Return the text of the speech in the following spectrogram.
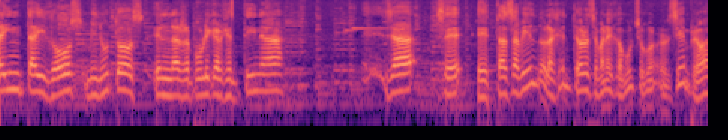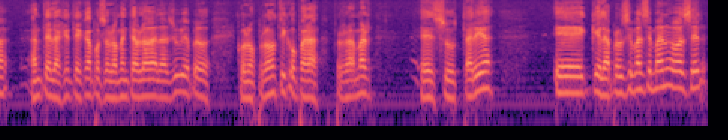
32 minutos en la República Argentina. ya se está sabiendo, la gente ahora se maneja mucho, siempre va. Antes la gente de campo solamente hablaba de la lluvia, pero con los pronósticos para programar eh, sus tareas, eh, que la próxima semana va a ser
